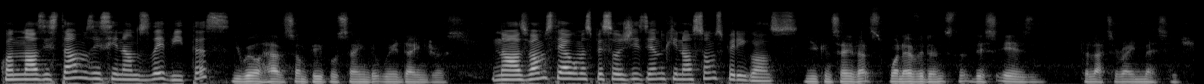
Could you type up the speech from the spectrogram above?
quando nós estamos ensinando os levitas, you will have some people saying that we're dangerous. nós vamos ter algumas pessoas dizendo que nós somos perigosos. You can say that's one evidence that this is the latter rain message.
